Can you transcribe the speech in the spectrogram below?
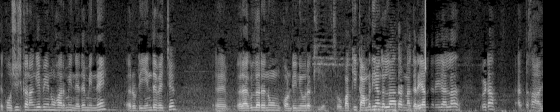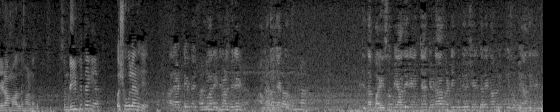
ਤੇ ਕੋਸ਼ਿਸ਼ ਕਰਾਂਗੇ ਵੀ ਇਹਨੂੰ ਹਰ ਮਹੀਨੇ ਦੇ ਮਹੀਨੇ ਰੂਟੀਨ ਦੇ ਵਿੱਚ ਰੈਗੂਲਰ ਇਹਨੂੰ ਕੰਟੀਨਿਊ ਰੱਖੀਏ। ਸੋ ਬਾਕੀ ਕੰਮ ਦੀਆਂ ਗੱਲਾਂ ਤੁਹਾਡੇ ਨਾਲ ਗਰੇਵਾਲ ਕਰੇਗਾ ਅੱਲਾ ਬੇਟਾ ਇਹ ਦਿਖਾ ਜਿਹੜਾ ਮਾਲ ਦਿਖਾਣ ਵਾਲਾ। ਸੰਦੀਪ ਕਿੱਥੇ ਗਿਆ? ਉਹ ਸ਼ੂ ਲੈਣ ਗਏ। ਅਰੇ ਅੱਟੇ ਤੇ ਸ਼ੂ origignal ਵੀਰੇ। ਅਮਰੋ ਚੈੱਕ ਕਰੋ। ਜਿੱਦਾਂ 2250 ਦੀ ਰੇਂਜ ਹੈ ਜਿਹੜਾ ਸਾਡੀ ਵੀਡੀਓ ਸ਼ੇਅਰ ਕਰੇਗਾ ਉਹਨੂੰ 2150 ਦੀ range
